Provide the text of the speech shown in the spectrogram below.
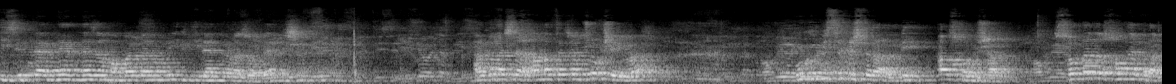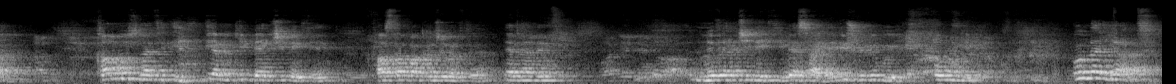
İzinler ne, ne zaman var ben onu ilgilendirmez o. Ben şimdi Arkadaşlar anlatacağım çok şey var. Bugün bir sıkıştıralım, bir az konuşalım. Sonra da sonraya bırakın. Kamu hizmeti diye- diyelim ki bekçilikti, hasta bakıcılıktı, efendim nöbetçilikti vesaire, şuydu buydu, onun gibi. Bundan yat.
